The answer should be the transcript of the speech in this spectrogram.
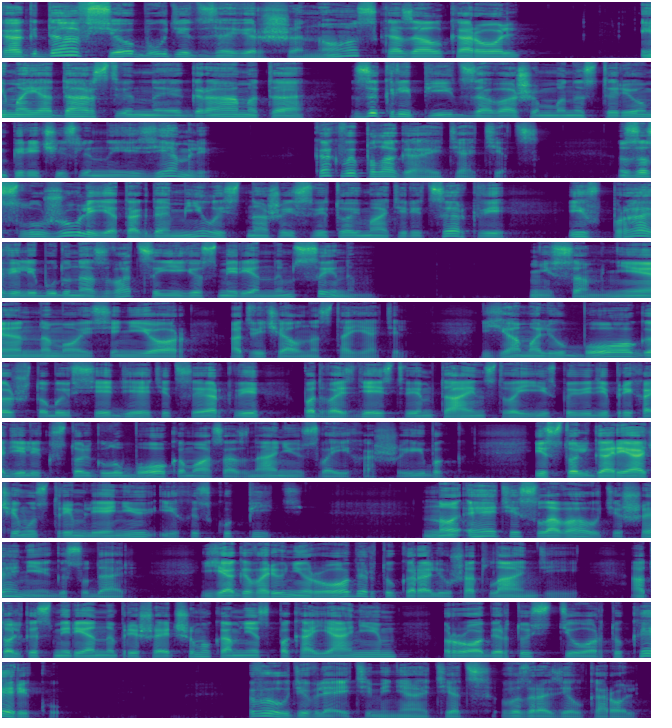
«Когда все будет завершено, — сказал король, — и моя дарственная грамота закрепит за вашим монастырем перечисленные земли, как вы полагаете, отец, заслужу ли я тогда милость нашей святой матери церкви и вправе ли буду назваться ее смиренным сыном?» «Несомненно, мой сеньор», — отвечал настоятель. «Я молю Бога, чтобы все дети церкви под воздействием таинства исповеди приходили к столь глубокому осознанию своих ошибок и столь горячему стремлению их искупить. Но эти слова утешения, государь, я говорю не Роберту, королю Шотландии, а только смиренно пришедшему ко мне с покаянием Роберту Стюарту Керрику. «Вы удивляете меня, отец», — возразил король.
